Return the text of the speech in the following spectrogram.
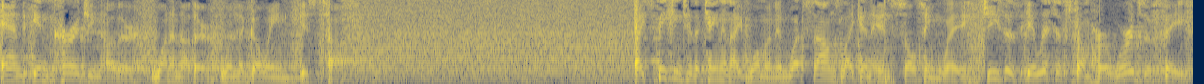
and encouraging other one another when the going is tough. By speaking to the Canaanite woman in what sounds like an insulting way, Jesus elicits from her words of faith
